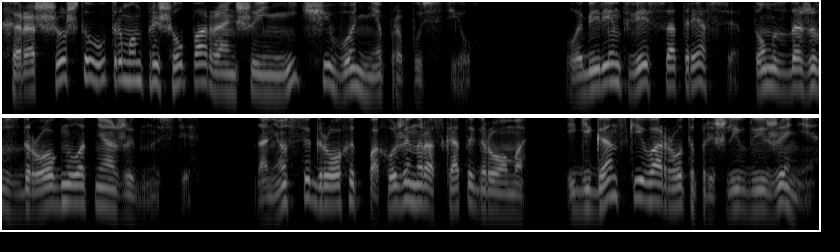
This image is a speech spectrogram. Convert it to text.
Хорошо, что утром он пришел пораньше и ничего не пропустил. Лабиринт весь сотрясся, Томас даже вздрогнул от неожиданности. Донесся грохот, похожий на раскаты грома, и гигантские ворота пришли в движение.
